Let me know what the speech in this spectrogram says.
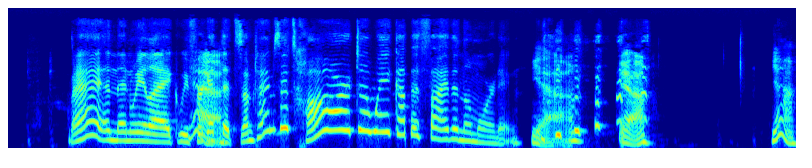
right. And then we like, we yeah. forget that sometimes it's hard to wake up at five in the morning. Yeah. yeah. Yeah.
